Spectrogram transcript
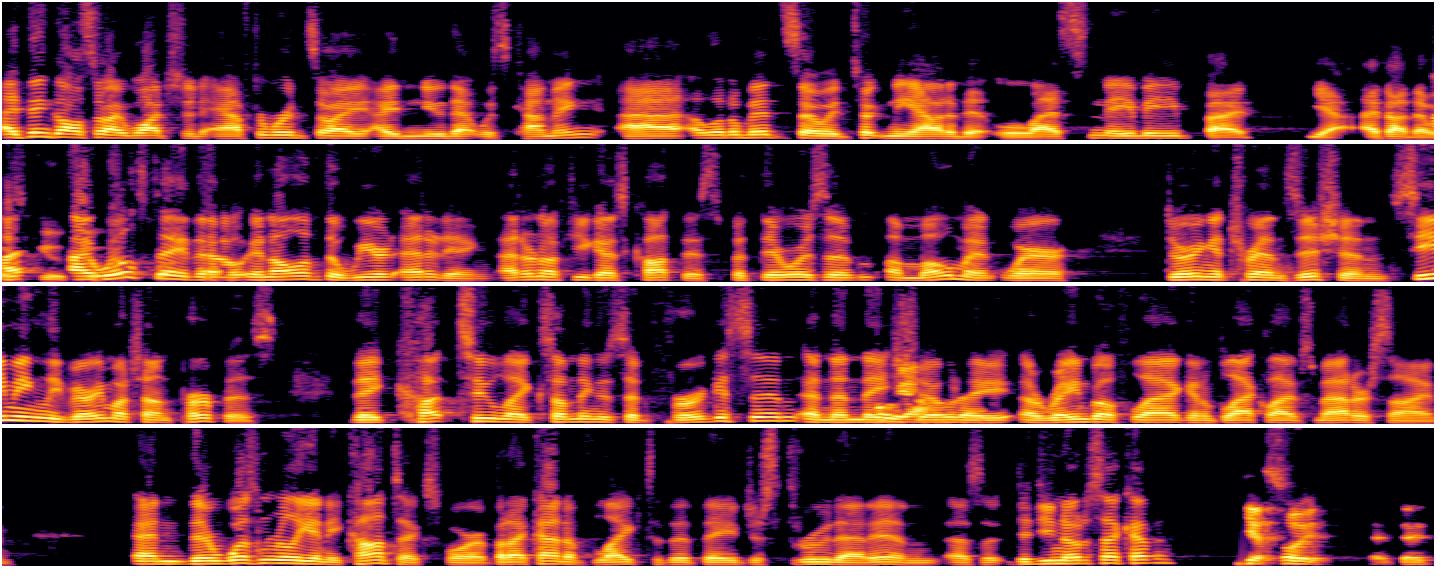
I think also I watched it afterwards, so I, I knew that was coming uh, a little bit. So it took me out a bit less, maybe. But yeah, I thought that was goofy. I, I will say though, in all of the weird editing, I don't know if you guys caught this, but there was a, a moment where during a transition, seemingly very much on purpose, they cut to like something that said Ferguson, and then they oh, yeah. showed a, a rainbow flag and a Black Lives Matter sign. And there wasn't really any context for it, but I kind of liked that they just threw that in as a. Did you notice that, Kevin? Yes. Oh, that,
